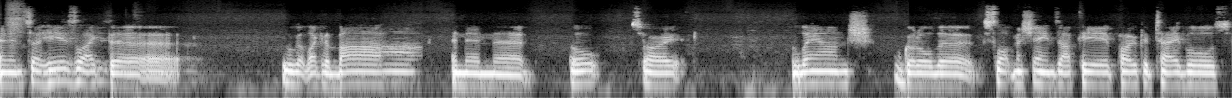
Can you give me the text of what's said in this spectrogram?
And then so here's like the we've got like the bar, and then the oh Sorry, lounge. We've got all the slot machines up here, poker tables.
